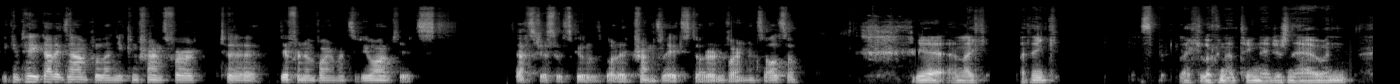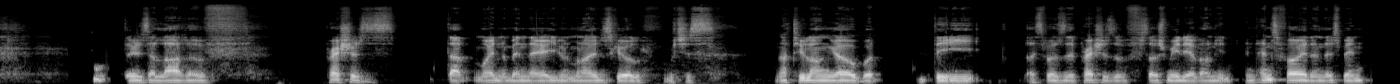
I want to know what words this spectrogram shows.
you can take that example and you can transfer to different environments if you want. It's, that's just with schools, but it translates to other environments also. Yeah, and like I think, it's like looking at teenagers now, and there's a lot of pressures that mightn't have been there even when I was in school, which is not too long ago. But the I suppose the pressures of social media have only intensified, and there's been,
